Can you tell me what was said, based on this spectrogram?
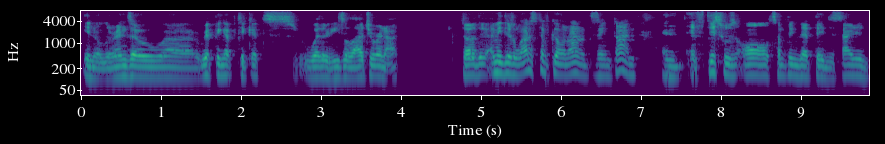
you know, Lorenzo uh, ripping up tickets, whether he's allowed to or not. So, there, I mean, there's a lot of stuff going on at the same time. And if this was all something that they decided,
